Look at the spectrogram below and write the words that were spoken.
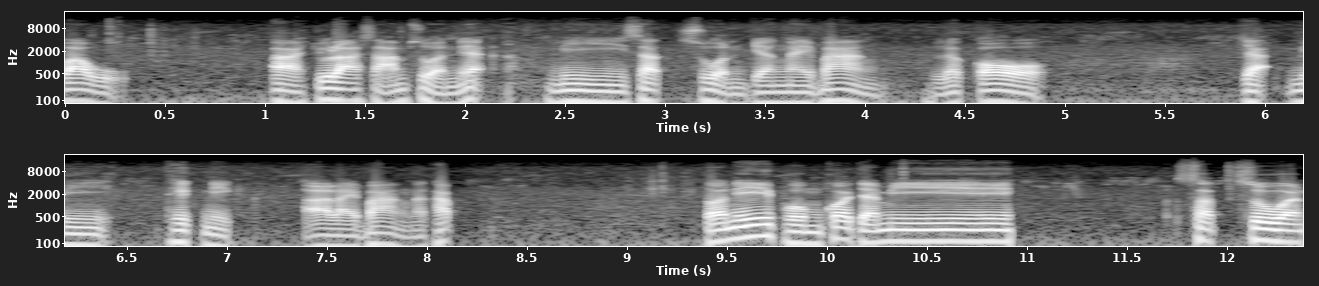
ว่าว จุฬาสามส่วนเนี้ยมีสัดส่วนยังไงบ้าง แล้วก็จะมีเทคนิคอะไรบ้างนะครับ ตอนนี้ผมก็จะมีสัดส่วน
